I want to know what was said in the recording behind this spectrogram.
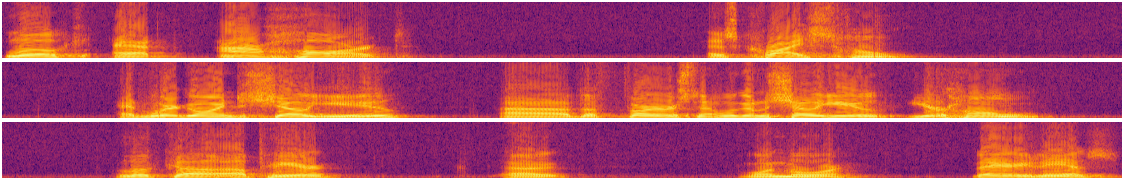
look at our heart as Christ's home. And we're going to show you uh, the first, and we're going to show you your home. Look uh, up here. Uh, one more. There it is.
